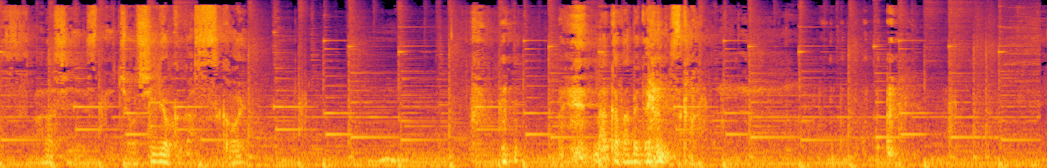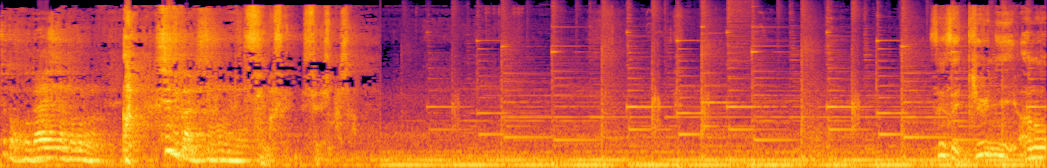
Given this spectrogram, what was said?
素晴らしいですね。女子力がすごい。なんか食べてるんですか？ちょっとここ大事なところなんで、静かにしてもらいます。すいません。失礼しました先生急にあの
